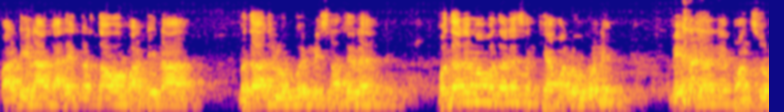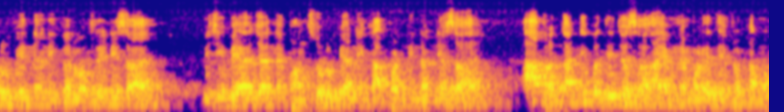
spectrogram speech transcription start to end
પાર્ટીના કાર્યકર્તાઓ, પાર્ટીના બધા જ લોકો એમની સાથે રહ્યા. વધારેમાં વધારે સંખ્યામાં લોકોને બે હજાર ને પાંચસો રૂપિયાની ગર્ભશ્રીની સહાય, બીજી બે હજાર ને પાંચસો રૂપિયાની કાપડની નાન્ય સહાય, આ પ્રકારની બધી જે સહાય એમને મળે તે પ્રકારનો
